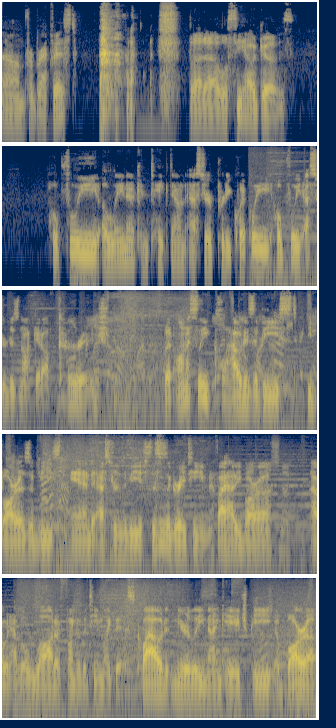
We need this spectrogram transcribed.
um, for breakfast. but uh, we'll see how it goes. Hopefully, Elena can take down Esther pretty quickly. Hopefully, Esther does not get off courage. But honestly, Cloud is a beast, Ibarra is a beast, and Esther is a beast. This is a great team. If I had Ibarra, I would have a lot of fun with a team like this. Cloud nearly 9k HP, Ibarra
